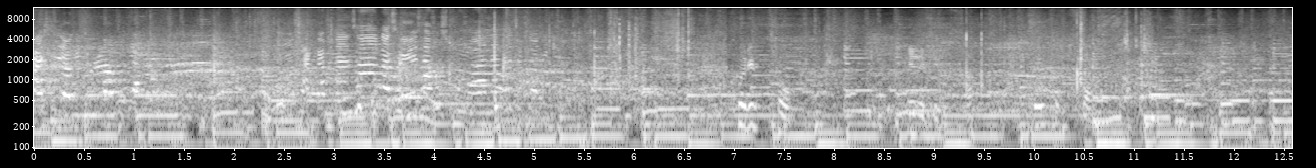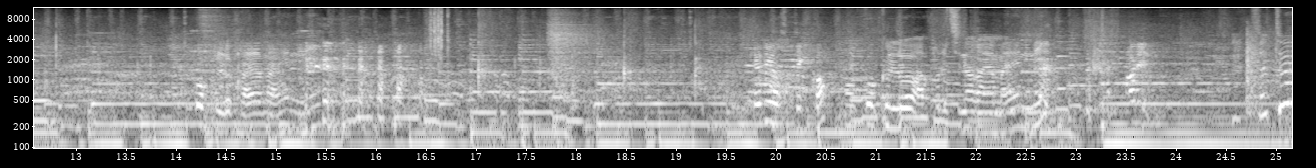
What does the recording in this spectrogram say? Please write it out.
다시 여기 놀러 올게. 어, 잠깐만. 상아가 제일 사고 싶은 거 하나 해줄 거니까. 크리포 이 느낌? 꼭 글로 가야만 했니? 캐리어 스티커? 어, 꼭 글로 앞으로 지나가야만 했니? 할인! 세트?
